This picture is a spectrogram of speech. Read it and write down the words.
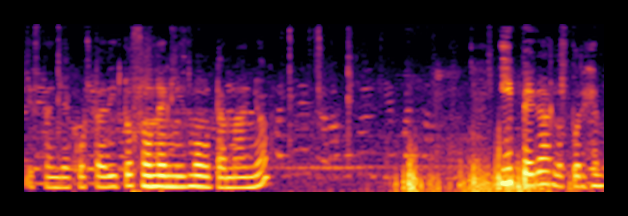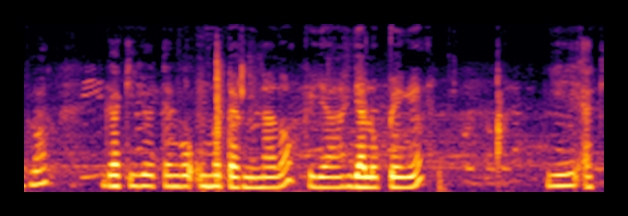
Están ya cortaditos, son el mismo tamaño. Y pegarlos, por ejemplo, aquí yo tengo uno terminado que ya, ya lo pegué. Y aquí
